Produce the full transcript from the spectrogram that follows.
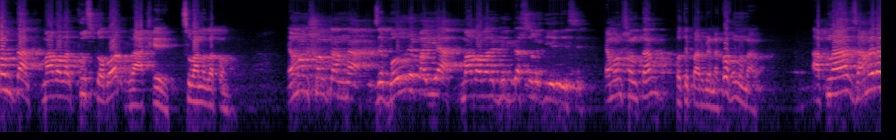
সন্তান মা বাবার খোঁজ খবর রাখে কোন। এমন সন্তান না যে বউরে পাইয়া মা বাবারে বৃদ্ধাশ্রমে দিয়ে দিয়েছে। এমন সন্তান হতে পারবে না, কখনো না। আপনার ঝামেলা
